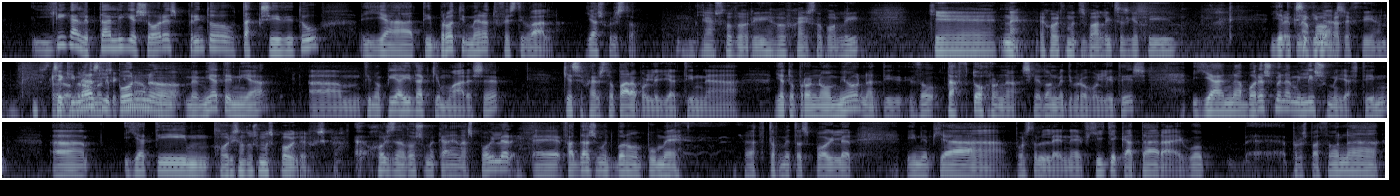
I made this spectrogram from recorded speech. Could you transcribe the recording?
λίγα λεπτά, λίγες ώρες πριν το ταξίδι του για την πρώτη μέρα του φεστιβάλ. Γεια σου Χρήστο. Γεια σου Δωρή, εγώ ευχαριστώ πολύ. Και ναι, έχω έρθει με τις βαλίτσες γιατί γιατί Πρέπει ξεκινάς. να πάω κατευθείαν. Ξεκινάς λοιπόν με μια ταινία την οποία είδα και μου άρεσε και σε ευχαριστώ πάρα πολύ για, την, για το προνόμιο να τη δω ταυτόχρονα σχεδόν με την προβολή της, για να μπορέσουμε να μιλήσουμε για αυτήν. γιατί... Χωρίς να δώσουμε spoiler φυσικά. Χωρίς να δώσουμε κανένα spoiler. Ε, φαντάζομαι ότι μπορούμε να πούμε αυτό με το spoiler είναι πια, πώς το λένε, ευχή και κατάρα. Εγώ ε, προσπαθώ να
